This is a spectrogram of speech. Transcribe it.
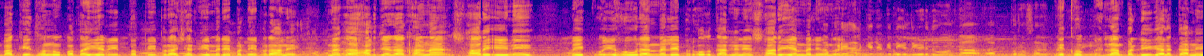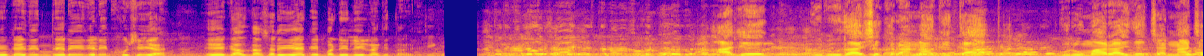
ਬਾਕੀ ਤੁਹਾਨੂੰ ਪਤਾ ਹੀ ਹੈ ਵੀ ਪੱਪੀ ਪ੍ਰਾਸ਼ਰ ਜੀ ਮੇਰੇ ਵੱਡੇ ਭਰਾ ਨੇ। ਮੈਂ ਤਾਂ ਹਰ ਜਗ੍ਹਾ ਖੜਨਾ ਸਾਰੇ ਇਹ ਨਹੀਂ ਵੀ ਕੋਈ ਹੋਰ ਐਮਐਲਏ ਵਿਰੋਧ ਕਰਨੇ ਨੇ ਸਾਰੇ ਐਮਐਲਏ ਉਹਨਾਂ ਆਪਣੇ। ਹਲਕੇ ਚੋਂ ਕਿੰਨੀ ਲੀਡ ਦਵਾਉਣ ਦਾ ਭਰੋਸਾ ਦਿੱਤਾ ਦੇਖੋ ਪਹਿਲਾਂ ਵੱਡੀ ਗੱਲ ਕਰਨੀ ਨਹੀਂ ਚਾਹੀਦੀ ਤੇਰੀ ਜਿਹੜੀ ਖੁਸ਼ੀ ਹੈ ਇਹ ਗੱਲ ਦੱਸ ਰਹੀ ਹੈ ਕਿ ਵੱਡੀ ਲੀਡ ਨਾਲ ਜਿੱਤਾਂਗੇ ਅੱਜ ਗੁਰੂ ਦਾ ਸ਼ੁਕਰਾਨਾ ਕੀਤਾ। ਗੁਰੂ ਮਹਾਰਾਜ ਦੇ ਚਰਨਾਂ 'ਚ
